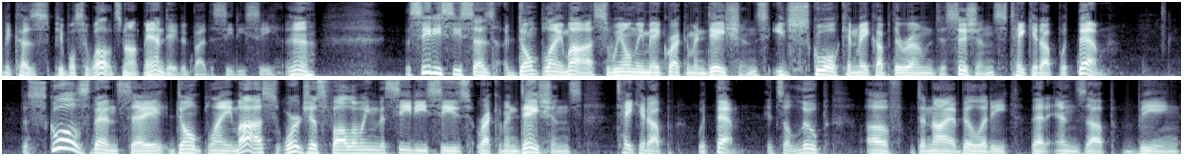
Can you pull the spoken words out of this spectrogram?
because people say, well, it's not mandated by the CDC. Eh. The CDC says, don't blame us. We only make recommendations. Each school can make up their own decisions, take it up with them. The schools then say, don't blame us. We're just following the CDC's recommendations, take it up with them. It's a loop of deniability that ends up being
